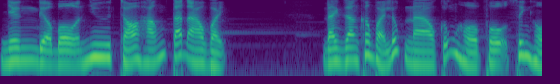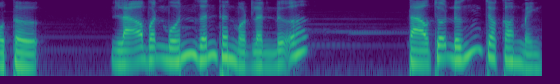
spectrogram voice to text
nhưng điệu bộ như chó hóng tát ao vậy. Đành rằng không phải lúc nào cũng hồ phụ sinh hồ tử. Lão vẫn muốn dấn thân một lần nữa, tạo chỗ đứng cho con mình.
